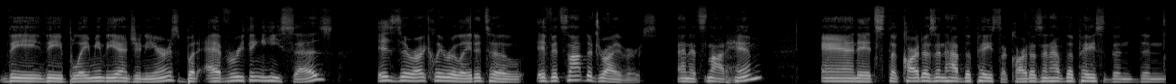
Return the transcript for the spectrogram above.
the the blaming the engineers, but everything he says is directly related to if it's not the drivers and it's not him and it's the car doesn't have the pace, the car doesn't have the pace, then then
